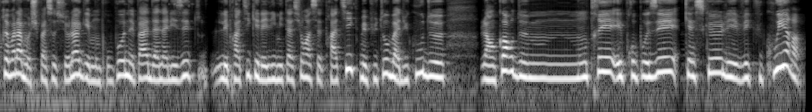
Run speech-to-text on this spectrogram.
Après voilà, moi je suis pas sociologue et mon propos n'est pas d'analyser les pratiques et les limitations à cette pratique, mais plutôt bah, du coup de, là encore, de montrer et proposer qu'est-ce que les vécus queer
